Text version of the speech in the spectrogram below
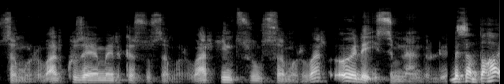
susamuru var, Kuzey Amerika susamuru var, Hint susamuru var. Öyle isimlendiriliyor. mesela daha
